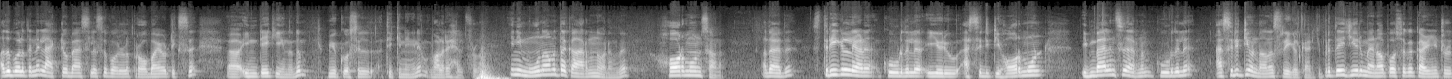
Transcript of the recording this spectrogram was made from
അതുപോലെ തന്നെ ലാക്ടോബാസിലസ് പോലുള്ള പ്രോബയോട്ടിക്സ് ഇൻടേക്ക് ചെയ്യുന്നതും മ്യൂക്കോസിൽ തിക്കനിങ്ങിന് വളരെ ഹെൽപ്ഫുള്ളാണ് ഇനി മൂന്നാമത്തെ കാരണം എന്ന് പറയുന്നത് ഹോർമോൺസാണ് അതായത് സ്ത്രീകളിലാണ് കൂടുതൽ ഈ ഒരു അസിഡിറ്റി ഹോർമോൺ ഇംബാലൻസ് കാരണം കൂടുതൽ അസിഡിറ്റി ഉണ്ടാകുന്ന സ്ത്രീകൾക്കായിരിക്കും. പ്രത്യേകിച്ച് ഈ ഒരു മെനോപോസ് ഒക്കെ കഴിഞ്ഞിട്ടുള്ള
